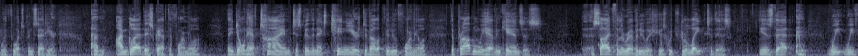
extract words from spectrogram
with what's been said here. Um, I'm glad they scrapped the formula. They don't have time to spend the next 10 years developing a new formula. The problem we have in Kansas, aside from the revenue issues, which relate to this, is that we, have we've,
